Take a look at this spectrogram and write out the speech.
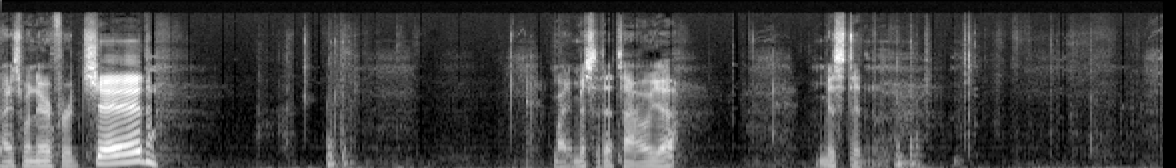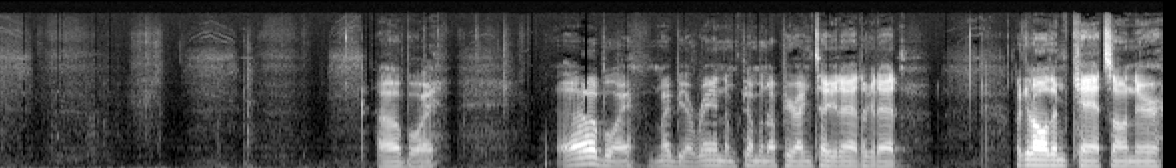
Nice one there for Chad. Might have missed it that time. Oh, yeah. Missed it. Oh, boy. Oh, boy. Might be a random coming up here. I can tell you that. Look at that. Look at all them cats on there.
